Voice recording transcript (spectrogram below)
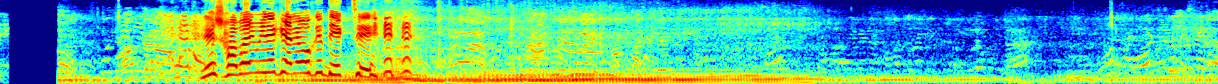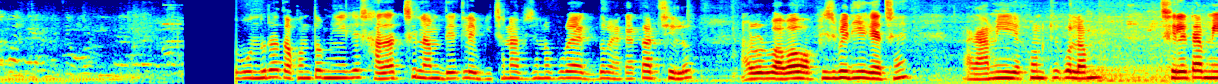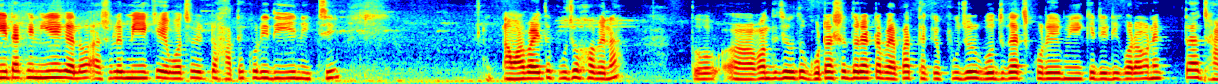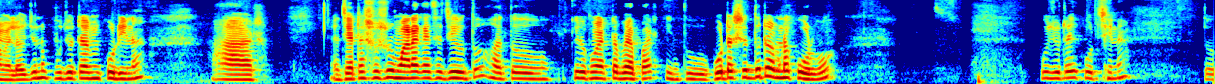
যে সবাই মিলে কেন ওকে দেখছে? বন্ধুরা, তখন তো মেয়েকে সাজাচ্ছিলাম, দেখলে বিছানা বিছানা পুরো একদম একাকার ছিল। আর ওর বাবাও অফিস বেরিয়ে গেছে। আর আমি এখন কি করলাম, ছেলেটা মেয়েটাকে নিয়ে গেল। আসলে মেয়েকে এবছর একটু হাতে খড়ি দিয়ে নিচ্ছি। আমার বাড়িতে পুজো হবে না। তো আমাদের যেহেতু গোটা সেদ্ধর একটা ব্যাপার থাকে, পুজোর গোছগাছ করে মেয়েকে রেডি করা অনেকটা ঝামেলা, ওই জন্য পুজোটা আমি করি না। আর জ্যাঠা শ্বশুর মারা গেছে যেহেতু, হয়তো কীরকম একটা ব্যাপার, কিন্তু গোটা সেদ্ধটা আমরা করব। পুজোটাই করছি না। তো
